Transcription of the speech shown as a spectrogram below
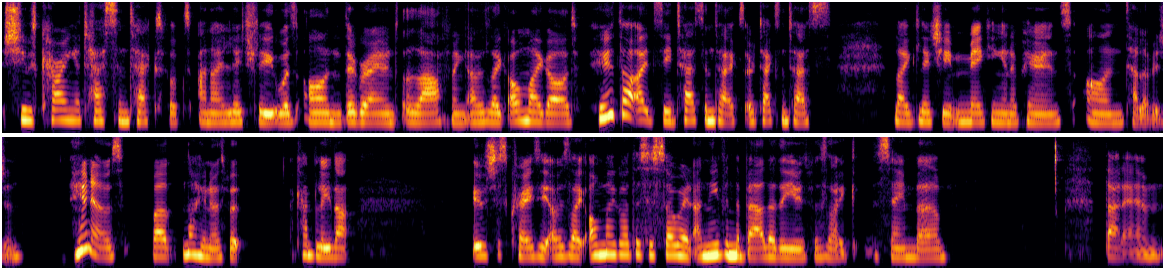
she was carrying a test and textbooks and I literally was on the ground laughing. I was like, "Oh my god, who thought I'd see tests and texts or texts and tests like literally making an appearance on television?" Who knows? Well, not who knows, but I can't believe that it was just crazy. I was like, oh my god, this is so weird. And even the bell that they used was like the same bell that um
